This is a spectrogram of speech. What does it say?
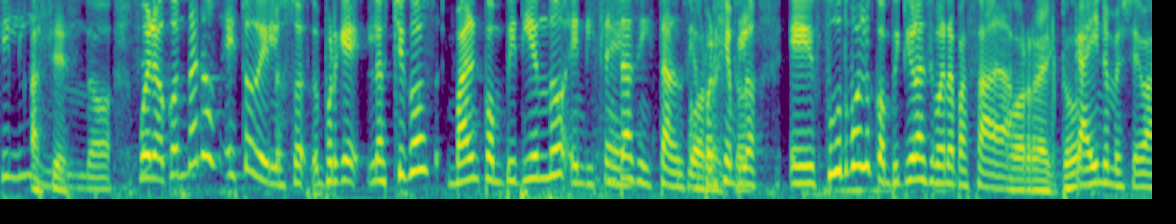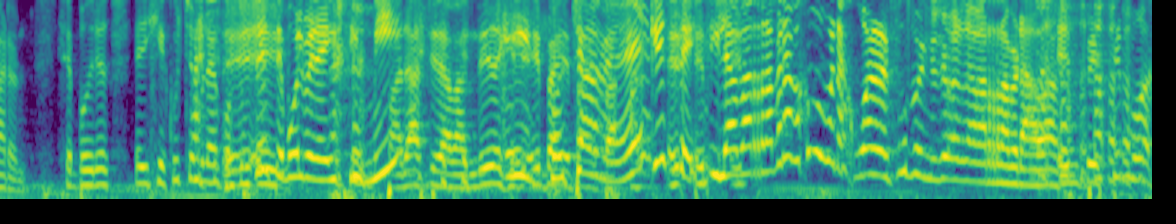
Qué lindo. Así es. Bueno, contanos esto de los. Porque los chicos van compitiendo en distintas Sí. instancias. Por ejemplo, eh, fútbol compitió la semana pasada. Correcto. Que ahí no me llevaron. Se pudrió. Le dije, escúchame una cosa. Eh, Ustedes eh, se vuelven a ir sin mí. Paraste la bandera y dije, epa. ¿eh? ¿Qué es esto? eh, ¿Y la eh, barra brava? ¿Cómo van a jugar al fútbol y no llevan la barra brava? Empecemos a,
